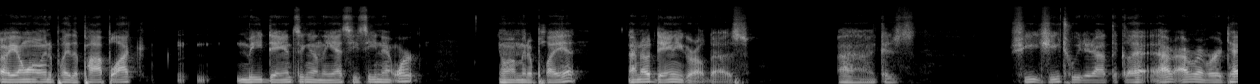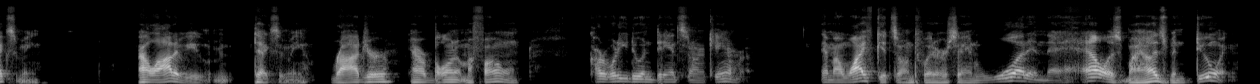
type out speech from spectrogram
Oh, y'all want me to play the pop lock? Me dancing on the SEC network? You want me to play it? I know Danny Girl does. Because uh, she she tweeted out the. I, I remember her texting me a lot of you texted me, Roger, are blowing up my phone. Carter, what are you doing dancing on camera? And my wife gets on Twitter saying, What in the hell is my husband doing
